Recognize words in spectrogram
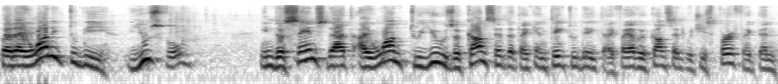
but I want it to be useful in the sense that I want to use a concept that I can take to data. If I have a concept which is perfect, and,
